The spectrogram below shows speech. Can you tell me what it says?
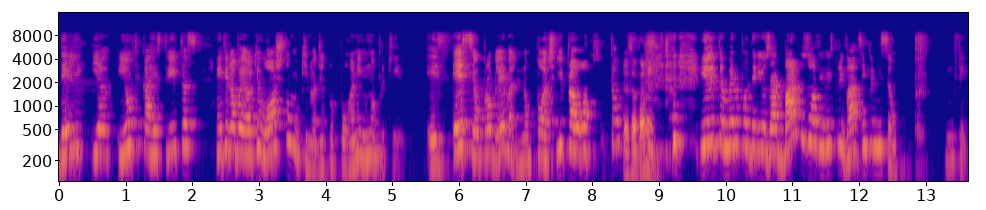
dele ia- iam ficar restritas entre Nova York e Washington, o que não adiantou porra nenhuma, porque esse é o problema, ele não pode ir para Washington. Exatamente. E ele também não poderia usar barcos ou aviões privados sem permissão. Enfim.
